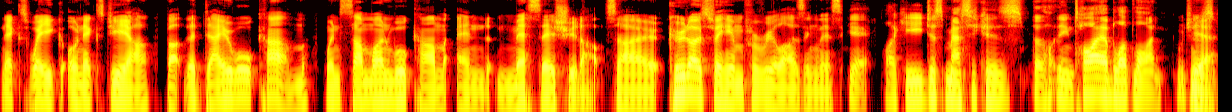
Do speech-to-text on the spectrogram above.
next week or next year, but the day will come when someone will come and mess their shit up. So kudos for him for realizing this. Yeah, like he just massacres the, the entire bloodline, which is Yeah,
